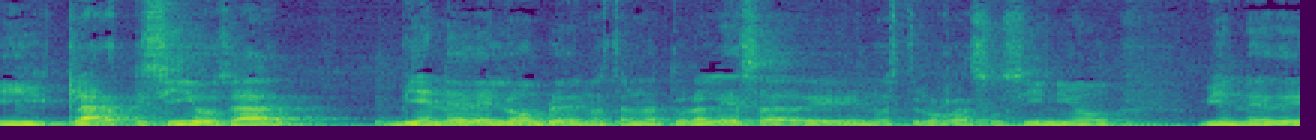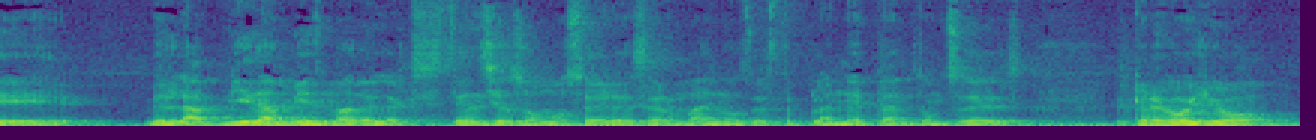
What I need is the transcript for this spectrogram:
Y claro que sí, o sea, viene del hombre, de nuestra naturaleza, de nuestro raciocinio, viene de, de la vida misma, de la existencia. Somos seres hermanos de este planeta, entonces creo yo.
